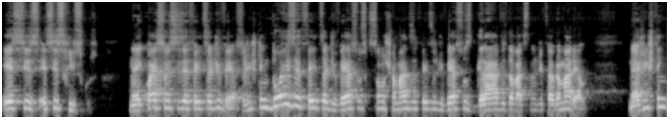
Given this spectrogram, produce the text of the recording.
esses, esses riscos. Né? E quais são esses efeitos adversos? A gente tem dois efeitos adversos que são os chamados efeitos adversos graves da vacina de febre amarela. Né? A gente tem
